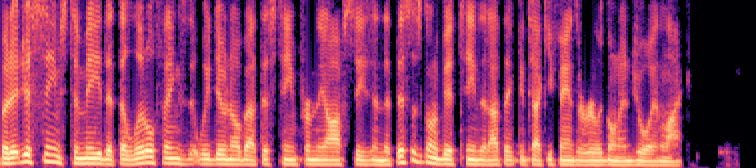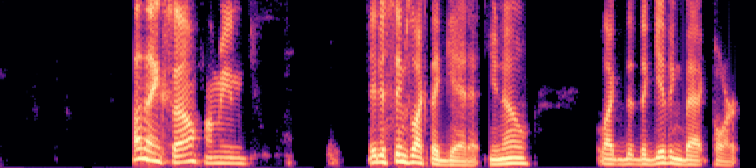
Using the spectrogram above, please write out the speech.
But it just seems to me that the little things that we do know about this team from the offseason, that this is going to be a team that I think Kentucky fans are really going to enjoy and like. I think so. I mean, it just seems like they get it, you know, like the, the giving back part,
